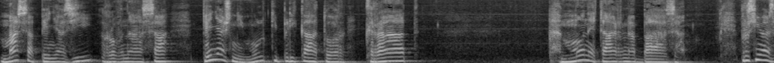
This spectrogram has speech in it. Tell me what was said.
Masa peňazí rovná sa peňažný multiplikátor krát monetárna báza. Prosím vás,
